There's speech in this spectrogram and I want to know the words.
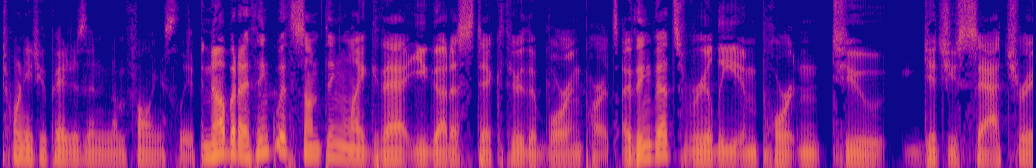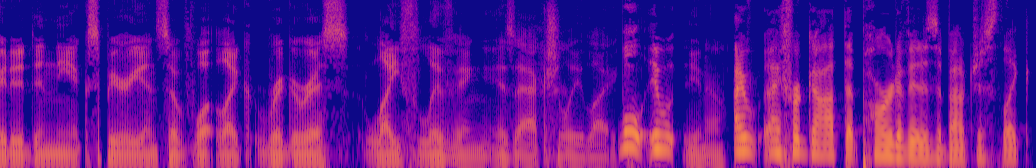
22 pages in, and I'm falling asleep. No, but I think with something like that, you got to stick through the boring parts. I think that's really important to get you saturated in the experience of what like rigorous life living is actually like. Well, it. you know, I I forgot that part of it is about just like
